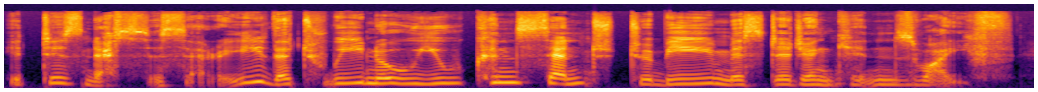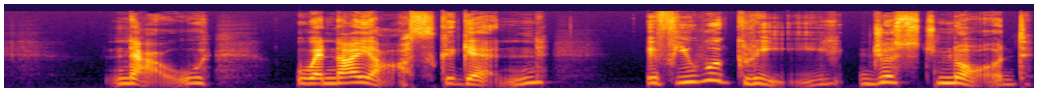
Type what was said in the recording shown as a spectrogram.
it is necessary that we know you consent to be Mr. Jenkins' wife. Now, when I ask again, if you agree, just nod,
